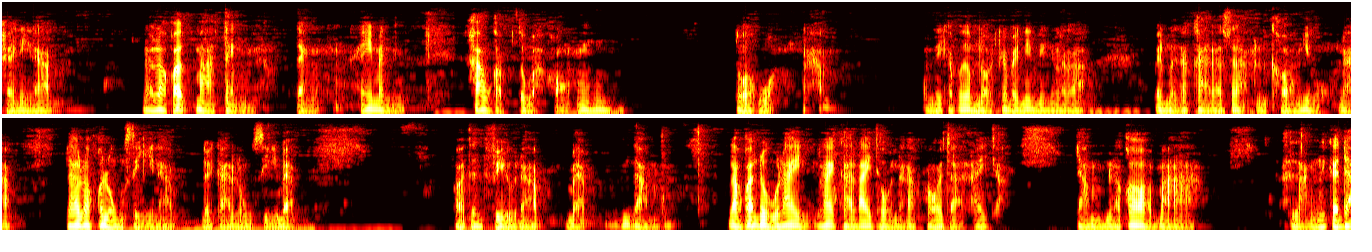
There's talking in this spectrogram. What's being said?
แค่นี้นะครับ แล้วเราก็มาแต่งแต่งให้มันเข้ากับตัวของตัวห่วงนะครับอันนี้ก็เพิ่มโหนดเข้าไปนิดนึงแล้วก็เป็นเหมือนกับการลักษณะมันคล้องอยู่นะครับ แล้วเราก็ลงสีนะครับ โดยการลงสีแบบ pattern fill นะครับ แบบดำเราก็ดูไล่ไล่การไล่โทนนะครับเขาก็จะไล่จากดำแล้วก็มาหลังนี่ก็ด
